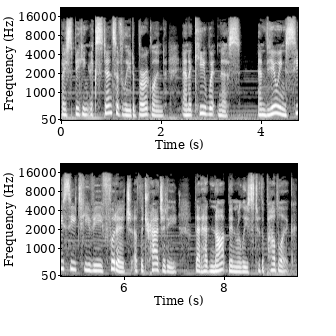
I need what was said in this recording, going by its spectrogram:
by speaking extensively to Berglund and a key witness and viewing CCTV footage of the tragedy that had not been released to the public.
